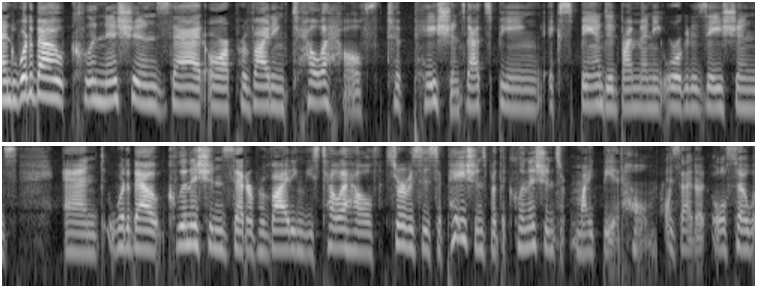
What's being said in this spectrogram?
And what about clinicians that are providing telehealth to patients? That's being expanded by many organizations. And what about clinicians that are providing these telehealth services to patients, but the clinicians might be at home? Is that also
